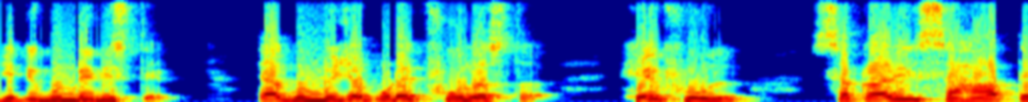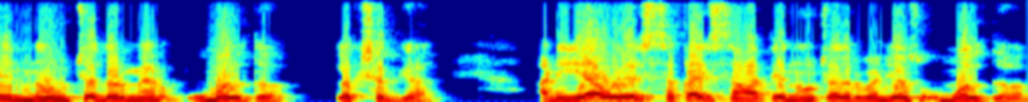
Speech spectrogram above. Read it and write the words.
जी ती गुंडी दिसते त्या गुंडीच्या पुढे एक फूल असतं. हे फूल सकाळी सहा ते नऊच्या दरम्यान उमलतं. लक्षात घ्या. आणि यावेळेस सकाळी सहा ते नऊच्या दरम्यान ज्यावेळेस उमलतं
